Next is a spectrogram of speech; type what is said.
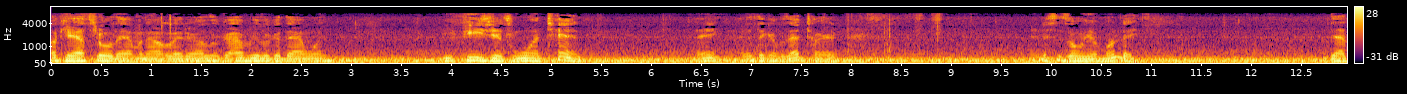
Okay, I'll throw that one out later. I'll look. I'll relook at that one. Ephesians 1:10. Dang, I didn't think I was that tired. And this is only a Monday that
